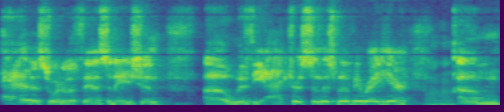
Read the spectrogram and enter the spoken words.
had a sort of a fascination uh, with the actress in this movie right here. Mm-hmm. Um,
